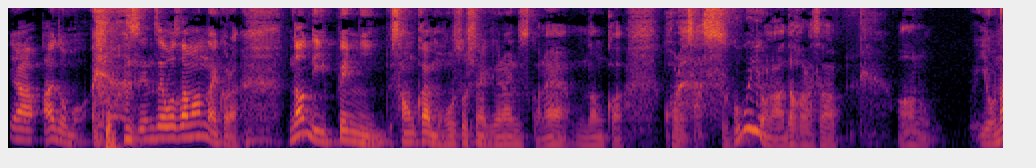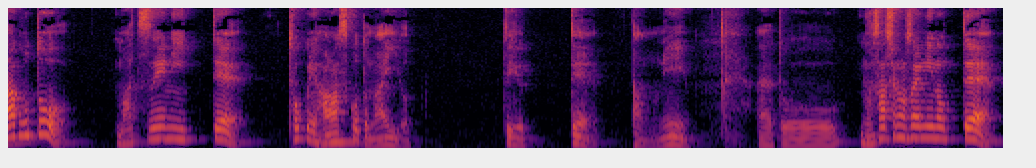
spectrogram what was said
いや、はいどうも。全然収まんないから。なんでいっぺんに3回も放送しなきゃいけないんですかね。なんか、これさ、すごいよな。だからさ、あの、米子と松江に行って、特に話すことないよって言ってたのに、えっ、と、武蔵野線に乗って、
